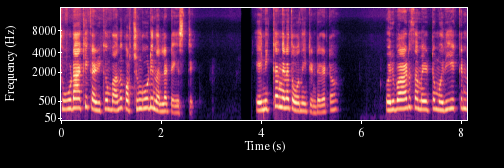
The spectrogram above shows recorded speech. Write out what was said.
ചൂടാക്കി കഴിക്കുമ്പോൾ ആണ് കുറച്ചും കൂടി നല്ല ടേസ്റ്റ് എനിക്കങ്ങനെ തോന്നിയിട്ടുണ്ട് കേട്ടോ ഒരുപാട് സമയത്ത് മൊരിയിക്കേണ്ട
